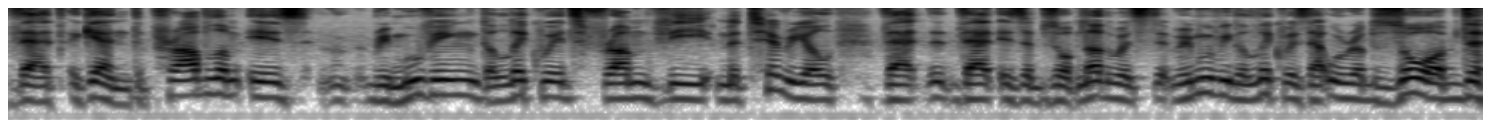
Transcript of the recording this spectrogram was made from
that again, the problem is removing the liquids from the material that that is absorbed. In other words, removing the liquids that were absorbed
